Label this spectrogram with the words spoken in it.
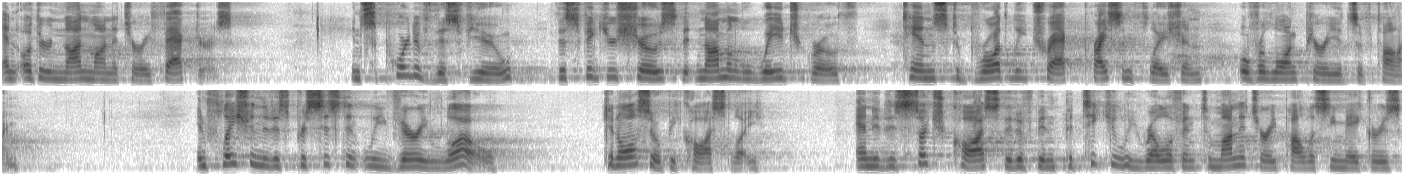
and other non-monetary factors. In support of this view, this figure shows that nominal wage growth tends to broadly track price inflation over long periods of time. Inflation that is persistently very low can also be costly, and it is such costs that have been particularly relevant to monetary policymakers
